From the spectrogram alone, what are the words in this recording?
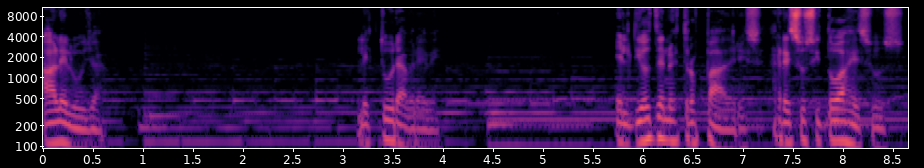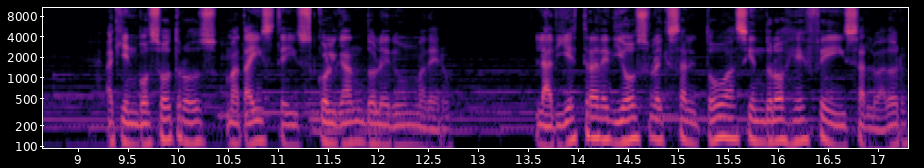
Aleluya. Lectura breve el Dios de nuestros padres, resucitó a Jesús, a quien vosotros matasteis colgándole de un madero. La diestra de Dios lo exaltó haciéndolo jefe y salvador,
